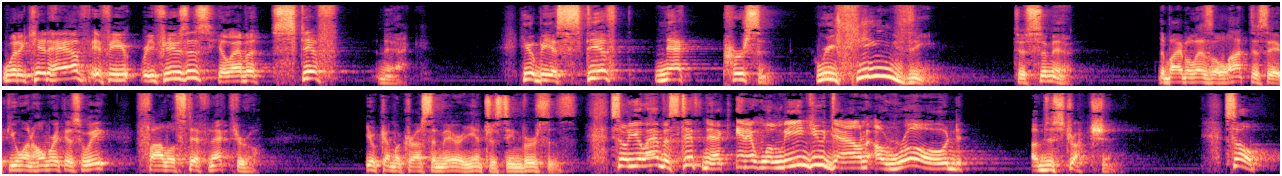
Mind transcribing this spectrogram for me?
would a kid have if he refuses? He'll have a stiff neck. He'll be a stiff neck person refusing to submit. The Bible has a lot to say. If you want homework this week, follow stiff neck through. You'll come across some very interesting verses. So you'll have a stiff neck and it will lead you down a road of destruction. So,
